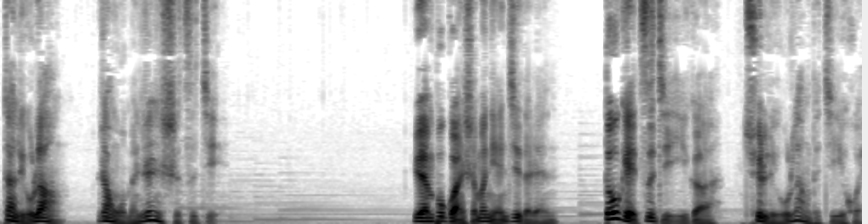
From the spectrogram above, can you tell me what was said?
但流浪让我们认识自己。愿不管什么年纪的人，都给自己一个。去流浪的机会。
